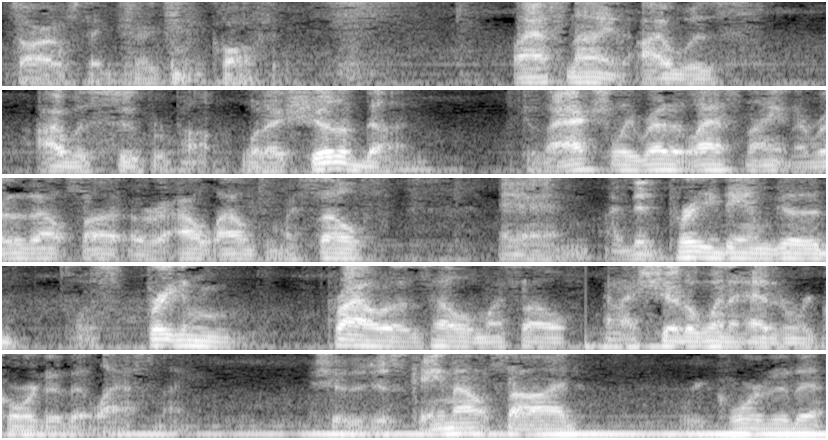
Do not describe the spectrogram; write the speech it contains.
sorry, I was taking a drinking my coffee. Last night, I was, I was super pumped. What I should have done because I actually read it last night and I read it outside or out loud to myself, and I did pretty damn good. I was friggin' proud as hell of myself, and I should have went ahead and recorded it last night. I should have just came outside, recorded it,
